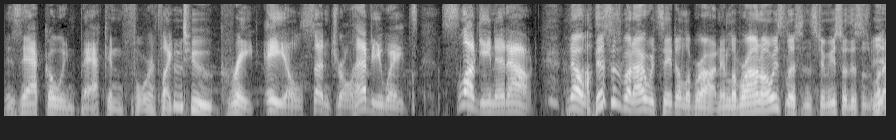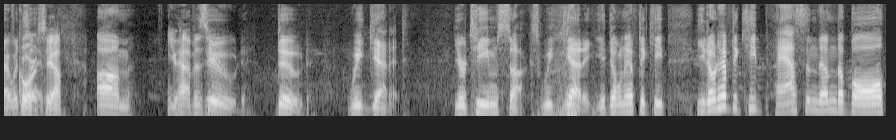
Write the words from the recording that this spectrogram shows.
Is that going back and forth like two great AL Central heavyweights slugging it out? No, this is what I would say to LeBron, and LeBron always listens to me, so this is what Yeah, I would say. of course, say. yeah. Um, You have his ear. dude, dude, we get it. Your team sucks. We get it. You don't have to keep you don't have to keep passing them the ball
